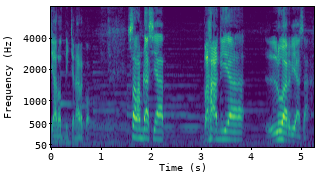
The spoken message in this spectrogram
Jarod Wicenarko. Salam dahsyat, bahagia luar biasa.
